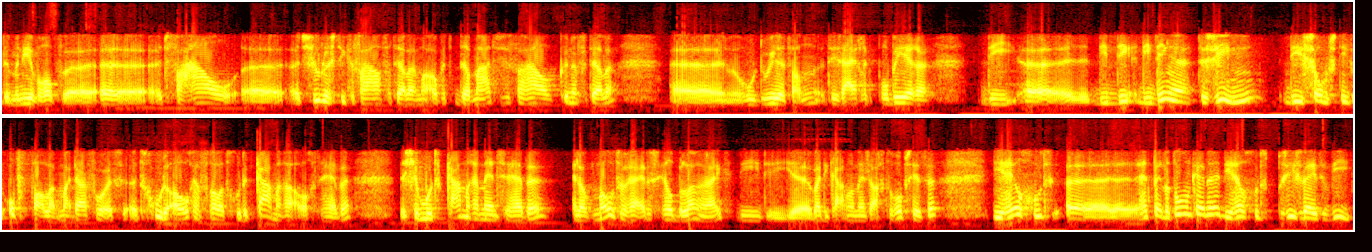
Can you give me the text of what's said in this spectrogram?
de manier waarop we eh, het verhaal, eh, het journalistieke verhaal vertellen, maar ook het dramatische verhaal kunnen vertellen. Hoe doe je dat dan? Het is eigenlijk proberen die, die, die, die dingen te zien die soms niet opvallen, maar daarvoor het, het goede oog en vooral het goede cameraoog te hebben. Dus je moet cameramensen hebben, en ook motorrijders, heel belangrijk, die, die, eh, waar die cameramensen achterop zitten, die heel goed eh, het peloton kennen, die heel goed precies weten wie,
